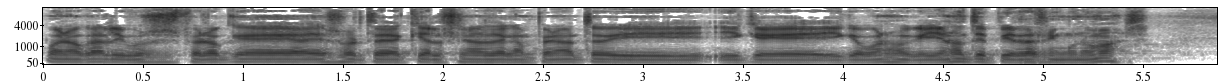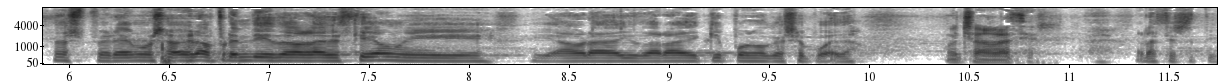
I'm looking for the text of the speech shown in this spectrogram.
Bueno, Carly, pues espero que haya suerte de aquí al final del campeonato y, y, que, y que, bueno, que ya no te pierdas ninguno más. Esperemos haber aprendido la lección y, y ahora ayudar al equipo en lo que se pueda. Muchas gracias. Gracias a ti.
